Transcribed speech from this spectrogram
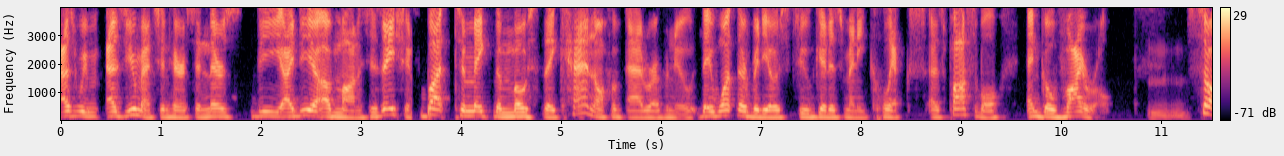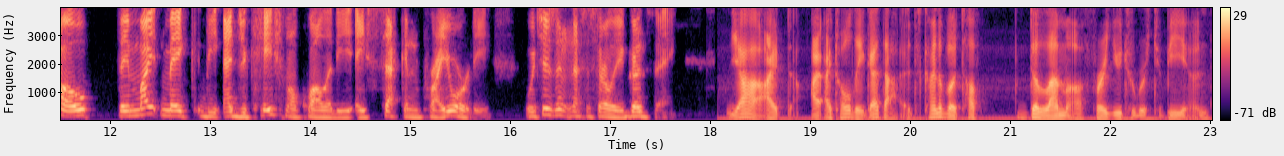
as we as you mentioned harrison there's the idea of monetization but to make the most they can off of ad revenue they want their videos to get as many clicks as possible and go viral Hmm. so they might make the educational quality a second priority which isn't necessarily a good thing Yeah, I, I I totally get that. It's kind of a tough dilemma for YouTubers to be in.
